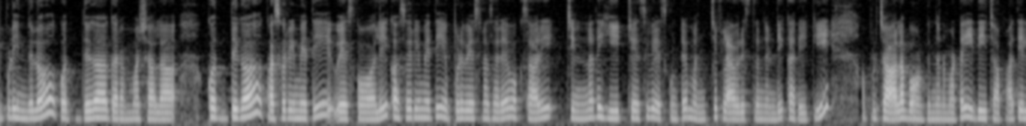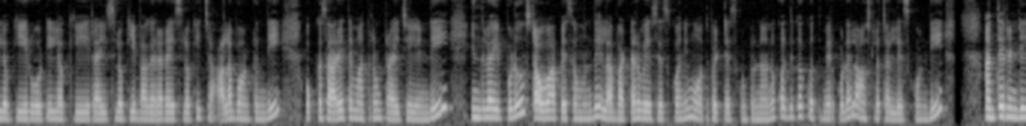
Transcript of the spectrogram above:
ఇప్పుడు ఇందులో కొద్దిగా గరం మసాలా కొద్దిగా కసూరి మేతి వేసుకోవాలి. కసూరి మేతి ఎప్పుడు వేసినా సరే ఒకసారి చిన్నది హీట్ చేసి వేసుకుంటే మంచి ఫ్లేవర్ ఇస్తుందండి కర్రీకి. అప్పుడు చాలా బాగుంటుంది అనమాట ఇది చపాతీలోకి రోటీలోకి రైస్లోకి బగారా రైస్లోకి చాలా బాగుంటుంది. ఒక్కసారి అయితే మాత్రం ట్రై చేయండి. ఇందులో ఇప్పుడు స్టవ్ ఆపేసే ముందు ఇలా బట్టర్ వేసేసుకొని మూత పెట్టేసుకుంటున్నాను. కొద్దిగా కొత్తిమీర కూడా లాస్ట్లో చల్లేసుకోండి. అంతేనండి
